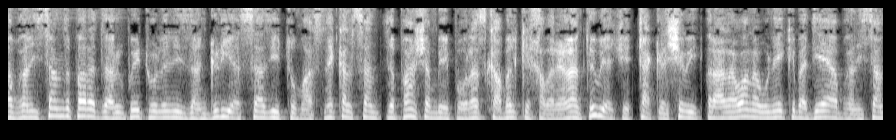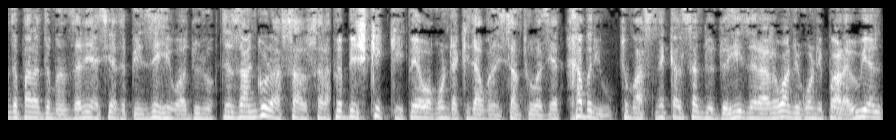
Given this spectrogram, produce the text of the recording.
افغانستان لپاره د اروپای ټولنې ځانګړي استاذي توماس نیکلسن د پنځشنبه په ورځ کابل کې خبريالان ته ویل چې ټاکل شوی پر روانه ونه کې به د افغانستان لپاره د منځنۍ اسیا د 15 هیوادونو د ځانګړو استاذو سره په بشکک کې په یو غونډه کې د افغانستان په وضعیت خبري وکړي توماس نیکلسن د دوه زر روانې غونډې په اړه ویل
